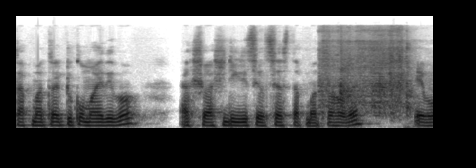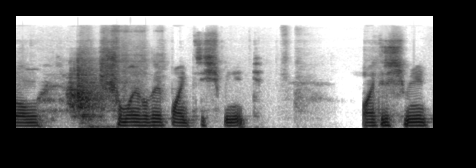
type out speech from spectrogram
তাপমাত্রা একটু কমায় দিব। একশো আশি ডিগ্রি সেলসিয়াস তাপমাত্রা হবে এবং সময় হবে পঁয়ত্রিশ মিনিট। পঁয়ত্রিশ মিনিট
